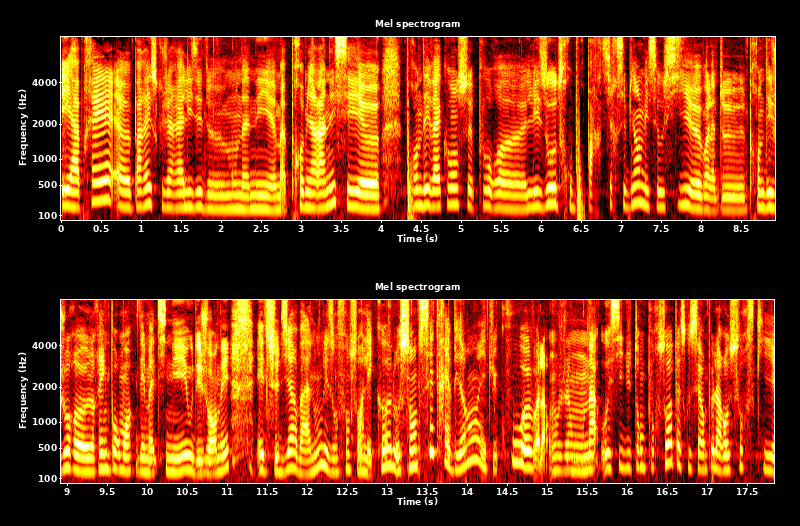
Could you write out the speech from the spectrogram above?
Et après, pareil, ce que j'ai réalisé de mon année, ma première année, c'est prendre des vacances pour les autres ou pour partir, c'est bien, mais c'est aussi voilà de prendre des jours rien que pour moi, des matinées ou des journées, et de se dire bah non, les enfants sont à l'école, au centre, c'est très bien. Et du coup, voilà, on, on, a aussi du temps pour soi parce que c'est un peu la ressource qui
